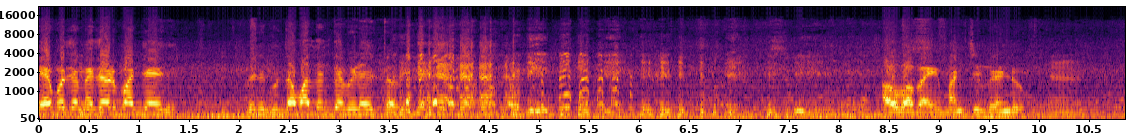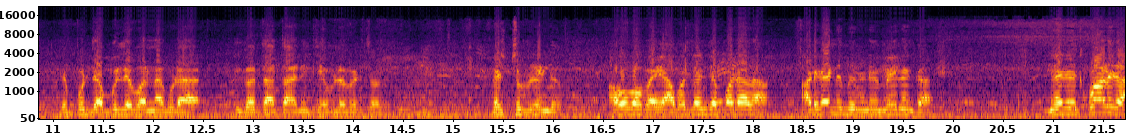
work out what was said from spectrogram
లేకపోతే మెదడు పని చేయదు. వీడిని గుద్దపాలు తింటే వీడే ఇస్తాడు. అవు బాబాయ్ మంచి ఫ్రెండ్. ఎప్పుడు డబ్బులు ఇవ్వన్నా కూడా ఇగో తాత అని జేబులో పెడతాడు. Best friend. అవు బాబాయ్ అబద్ధం చెప్పడాలా? అడగండి మీరు నేను పోయినాక నేను ఎక్కువ అడగా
